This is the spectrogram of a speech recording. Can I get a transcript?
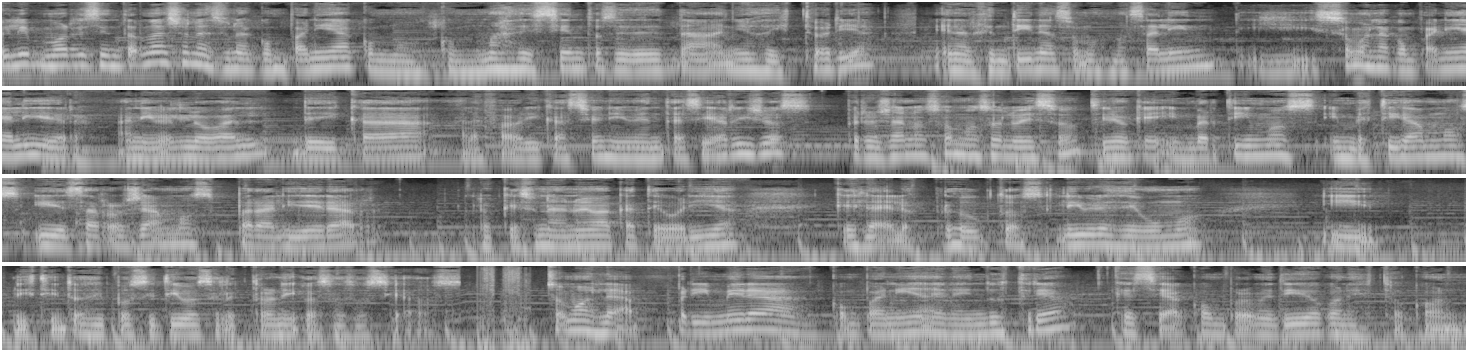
Philip Morris International es una compañía con, con más de 170 años de historia. En Argentina somos Masalín y somos la compañía líder a nivel global dedicada a la fabricación y venta de cigarrillos, pero ya no somos solo eso, sino que invertimos, investigamos y desarrollamos para liderar lo que es una nueva categoría, que es la de los productos libres de humo y distintos dispositivos electrónicos asociados. Somos la primera compañía de la industria que se ha comprometido con esto, con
